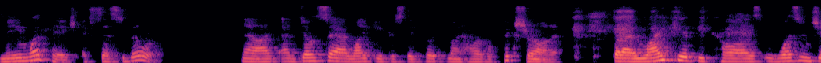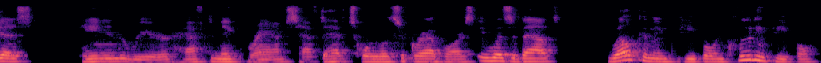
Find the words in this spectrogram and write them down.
main webpage accessibility. Now, I, I don't say I like it because they put my horrible picture on it, but I like it because it wasn't just pain in the rear, have to make ramps, have to have toilets or grab bars. It was about welcoming people, including people,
